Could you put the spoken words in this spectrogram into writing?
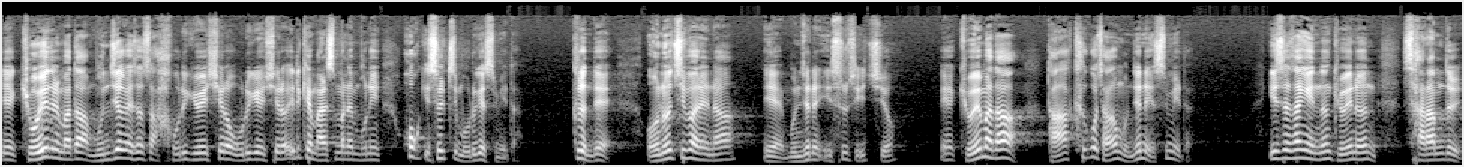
예, 교회들마다 문제가 있어서 아, 우리 교회 싫어, 우리 교회 싫어 이렇게 말씀하는 분이 혹 있을지 모르겠습니다. 그런데 어느 집안에나 예, 문제는 있을 수 있죠. 예, 교회마다 다 크고 작은 문제는 있습니다. 이 세상에 있는 교회는 사람들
